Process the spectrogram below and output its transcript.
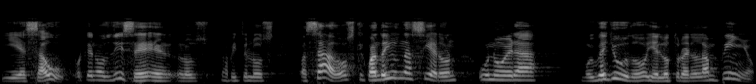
y Esaú, porque nos dice en los capítulos pasados que cuando ellos nacieron uno era muy velludo y el otro era lampiño.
